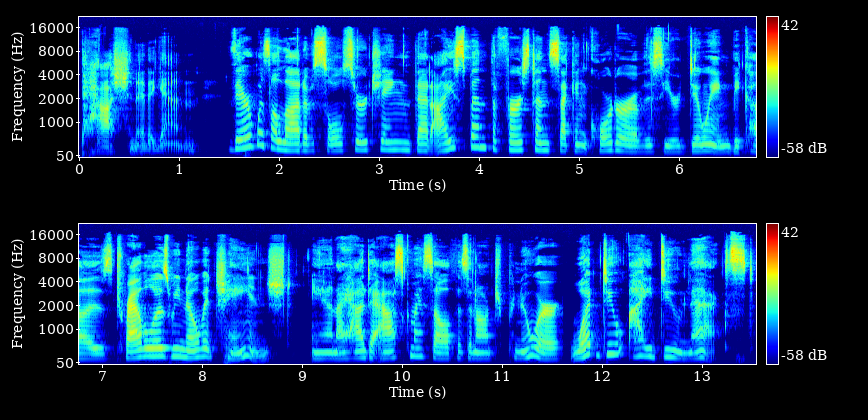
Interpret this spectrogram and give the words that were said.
passionate again. There was a lot of soul searching that I spent the first and second quarter of this year doing because travel as we know it changed. And I had to ask myself as an entrepreneur, what do I do next?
